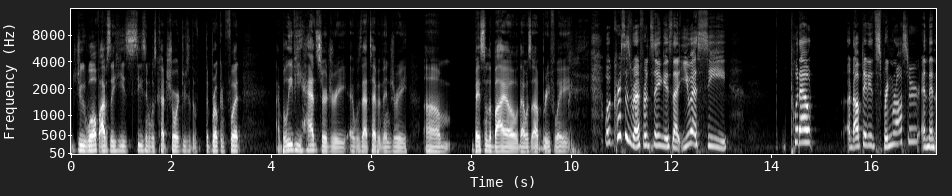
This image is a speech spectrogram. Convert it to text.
Jude Wolfe, obviously his season was cut short due to the, the broken foot. I believe he had surgery. It was that type of injury. Um, based on the bio that was up briefly, What Chris is referencing is that USC put out an updated spring roster, and then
